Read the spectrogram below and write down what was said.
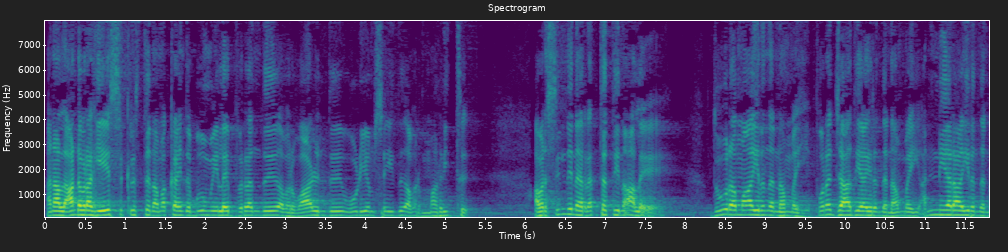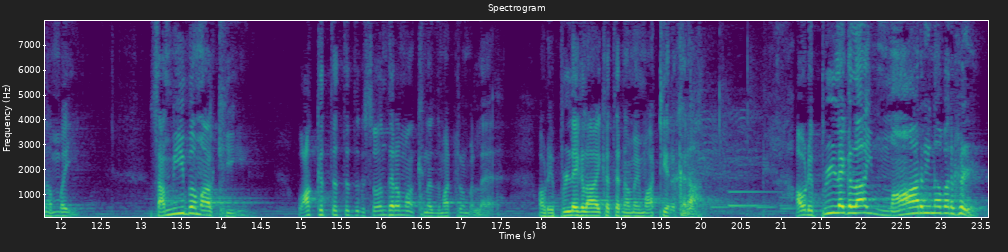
ஆனால் ஆண்டவராக இயேசு கிறிஸ்து நமக்காக இந்த பூமியிலே பிறந்து அவர் வாழ்ந்து ஊழியம் செய்து அவர் மறித்து அவர் சிந்தின இரத்தத்தினாலே தூரமாயிருந்த நம்மை புறஜாதியாயிருந்த நம்மை அந்நியராயிருந்த நம்மை சமீபமாக்கி வாக்குத்தத்தத்துக்கு சுதந்திரமாக்கினது மட்டுமல்ல அவருடைய பிள்ளைகளாய் கத்தர் நம்மை மாற்றியிருக்கிறார். அவருடைய பிள்ளைகளாய் மாறினவர்கள்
